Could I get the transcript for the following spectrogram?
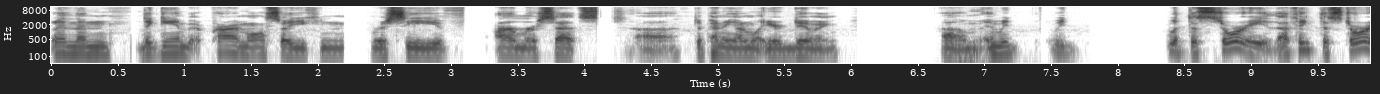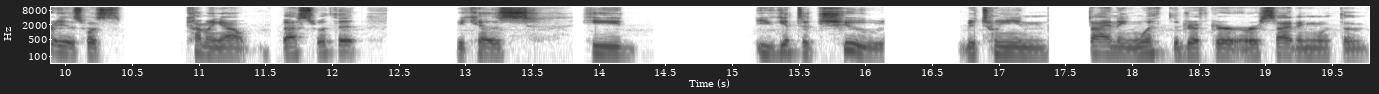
and then the Gambit Prime also you can receive armor sets uh, depending on what you're doing. Um, and we we with the story, I think the story is what's coming out best with it because he you get to choose between siding with the Drifter or siding with the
